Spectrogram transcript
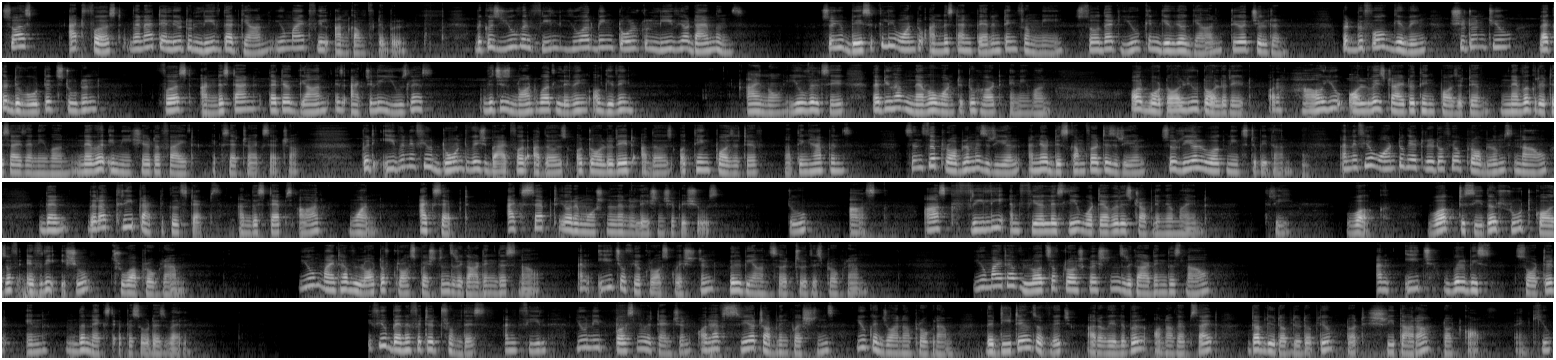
So, as, At first, when I tell you to leave that gyan, you might feel uncomfortable because you will feel you are being told to leave your diamonds. So, you basically want to understand parenting from me so that you can give your gyan to your children. But before giving, shouldn't you, like a devoted student, first understand that your gyan is actually useless, which is not worth living or giving? I know you will say that you have never wanted to hurt anyone, or what all you tolerate, or how you always try to think positive, never criticize anyone, never initiate a fight, etc. etc. But even if you don't wish bad for others, or tolerate others, or think positive, nothing happens. Since the problem is real and your discomfort is real, so real work needs to be done. And if you want to get rid of your problems now, then there are three practical steps, and the steps are 1. Accept. Accept your emotional and relationship issues. 2. Ask. Ask freely and fearlessly whatever is troubling your mind. 3. Work. Work to see the root cause of every issue through our program. You might have lot of cross questions regarding this now and each of your cross question will be answered through this program. You might have lots of cross questions regarding this now, and each will be sorted in the next episode as well. If you benefited from this and feel you need personal attention or have severe troubling questions, you can join our program, the details of which are available on our website www.shritara.com. Thank you.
